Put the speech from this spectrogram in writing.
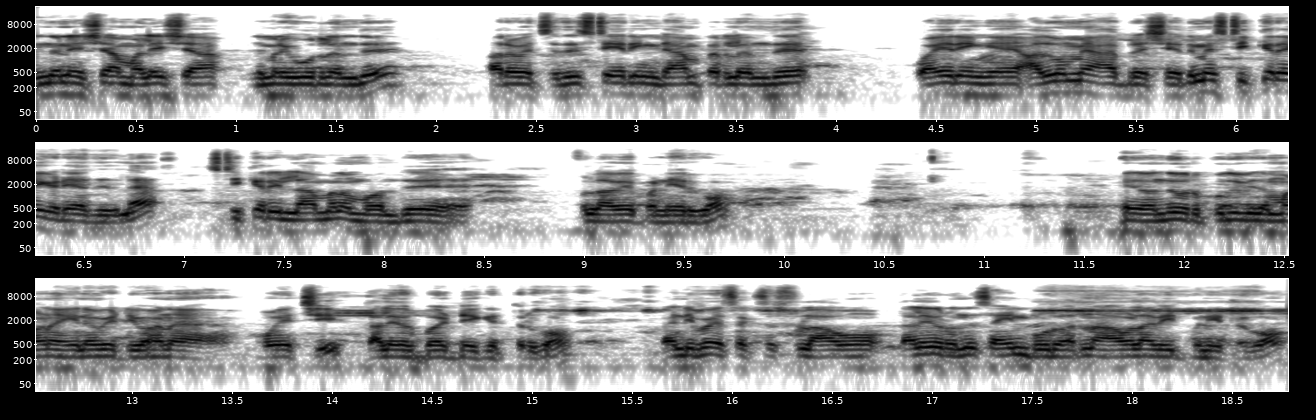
இந்தோனேஷியா மலேசியா இந்த மாதிரி ஊர்லேருந்து வர வச்சது. ஸ்டேரிங் டேம்பர்லேருந்து ஒயரிங்கு அதுவுமே ஆப்ரஷ் எதுவுமே ஸ்டிக்கரே கிடையாது இதில். ஸ்டிக்கர் இல்லாமல் நம்ம வந்து ஃபுல்லாகவே பண்ணியிருக்கோம். இது வந்து ஒரு புதுவிதமான இனோவேட்டிவான முயற்சி. தலைவர் பர்த்டேக்கு எடுத்திருக்கோம். கண்டிப்பாக சக்ஸஸ்ஃபுல் ஆகும். தலைவர் வந்து சைன் போடுவார்னு அவளாக வெயிட் பண்ணிட்டு இருக்கோம்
